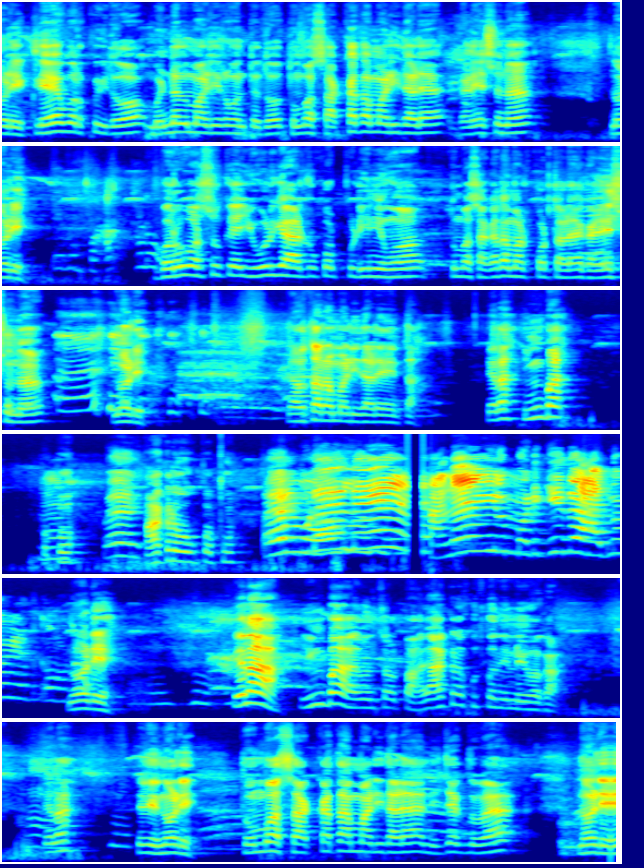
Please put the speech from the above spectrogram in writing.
ನೋಡಿ ಕ್ಲೇ ವರ್ಕು ಇದು, ಮಣ್ಣಲ್ಲಿ ಮಾಡಿರುವಂಥದ್ದು ತುಂಬ ಸಖತ ಮಾಡಿದ್ದಾಳೆ ಗಣೇಶನ. ನೋಡಿ, ಬರುವ ವರ್ಷಕ್ಕೆ ಇವಳಿಗೆ ಆರ್ಡ್ರ್ ಕೊಟ್ಬಿಡಿ ನೀವು. ತುಂಬ ಸಖತ ಮಾಡಿಕೊಡ್ತಾಳೆ ಗಣೇಶನ. ನೋಡಿ. ಯಾವ ಥರ ಮಾಡಿದ್ದಾಳೆ ಅಂತ. ಎಲ್ಲ ಹಿಂಗ್ ಬಾ. ಪಪ್ಪು ಆ ಕಡೆ ಹೋಗಿ ಪಪ್ಪು. ನೋಡಿ. ಇಲ್ಲ ಹಿಂಗೆ ಬಾ ಒಂದು ಸ್ವಲ್ಪ. ಆ ಕಡೆ ಕೂತ್ಕೊಂಡು ನೀನು ಇವಾಗ. ಇಲ್ಲ ಇಲ್ಲಿ ನೋಡಿ. ತುಂಬ ಸಖತ್ತಾಗಿ ಮಾಡಿದ್ದಾಳೆ ನಿಜಕ್ಕೂ ನೋಡಿ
